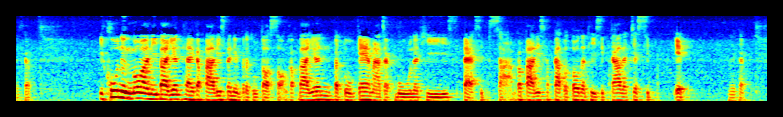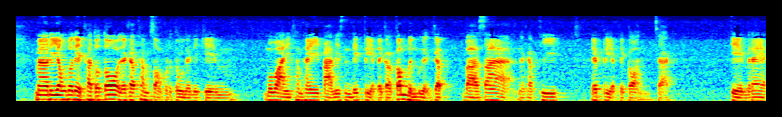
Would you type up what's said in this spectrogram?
นะครับอีกคู่หนึ่งเมื่อวานนี้บาเยิร์นแพ้กับปารีสเป็นหนึ่งประตูต่อ 2 ครับบาเยิร์นประตูแก้มาจากบูลนาที 83 ก็ปารีสครับกาโตโต้นาที 19 และ 71 นะครับมารีอองตัวเนตกาโตโต้นะครับทำสองประตูในเกมเมื่อวานนี้ทำให้ปารีสได้เปรียบไปก่อนก็เหมือนเหมือนกับบาร์ซ่านะครับที่ได้เปรียบไปก่อนจากเกมแรก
